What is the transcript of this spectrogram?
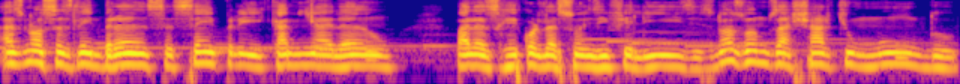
As nossas lembranças sempre caminharão para as recordações infelizes. Nós vamos achar que o mundo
